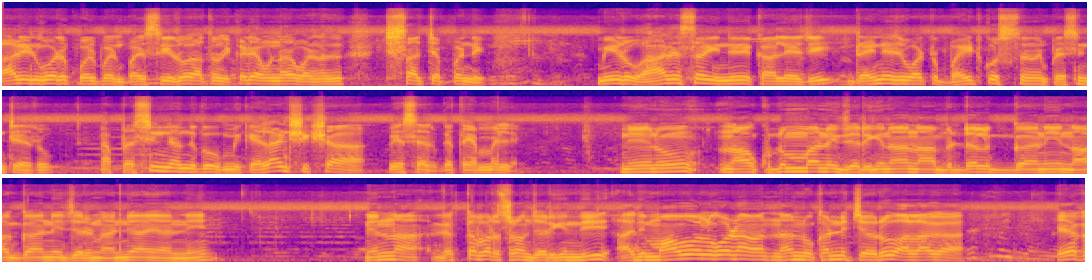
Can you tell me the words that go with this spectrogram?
భార్యను కూడా కోల్పోయిన పరిస్థితి. ఈరోజు అతను ఇక్కడే ఉన్నారు. వాళ్ళని సార్ చెప్పండి. మీరు RSR engineering college drainage water బయటకు వస్తుందని ప్రశ్నించారు. నా ప్రశ్నించినందుకు మీకు ఎలాంటి శిక్ష వేశారు గత ఎమ్మెల్యే? నేను నా కుటుంబానికి జరిగిన నా బిడ్డలకు కానీ నాకు కానీ జరిగిన అన్యాయాన్ని నిన్న వ్యక్తపరచడం జరిగింది. అది మా వాళ్ళు కూడా నన్ను ఖండించారు. అలాగా ఏక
